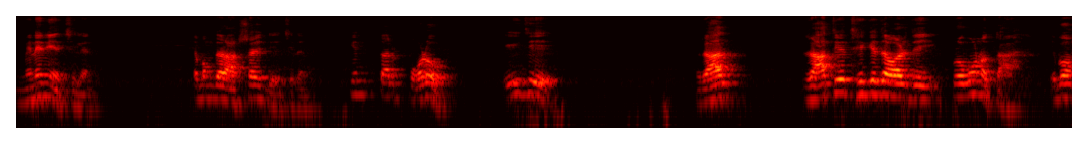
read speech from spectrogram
মেনে নিয়েছিলেন এবং তার আশ্বাস দিয়েছিলেন। কিন্তু তারপরও এই যে রাত, রাতে থেকে যাওয়ার যেই প্রবণতা এবং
